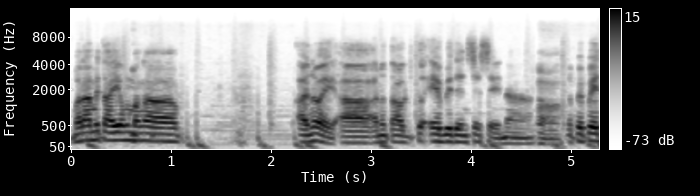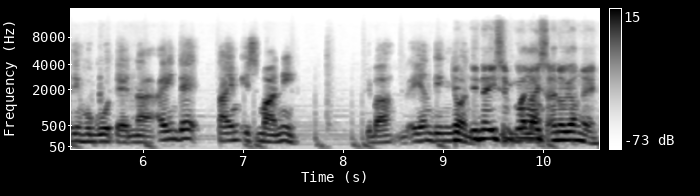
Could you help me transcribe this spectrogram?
marami tayong mga ano eh, ah, anong tawag dito, evidences eh na Oo. na pwedeng hugutin na ay hindi, time is money. 'Di ba? Ayan din 'yon. Yung naisip ko guys, ano lang eh,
